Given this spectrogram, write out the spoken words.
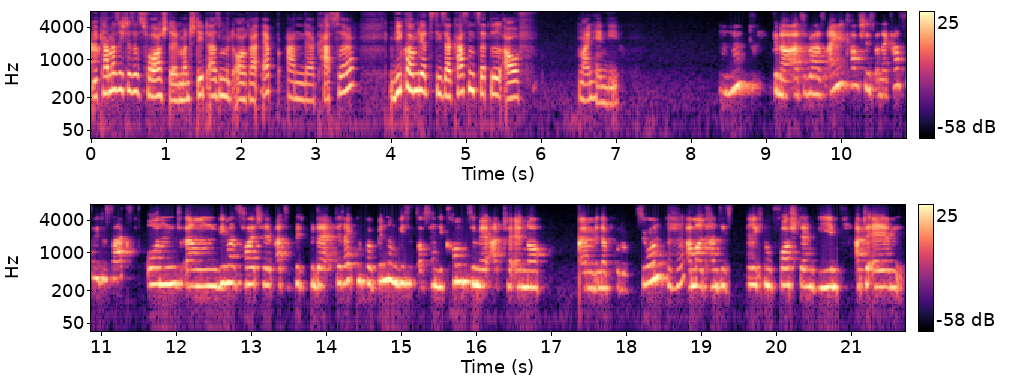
Wie kann man sich das jetzt vorstellen? Man steht also mit eurer App an der Kasse wie kommt jetzt dieser Kassenzettel auf mein Handy? Mhm. Genau, also du hast eingekauft, stehst an der Kasse, wie du sagst. Und ähm, wie man es heute, also mit, mit, der direkten Verbindung, wie es jetzt aufs Handy kommt, sind wir aktuell noch ähm, in der Produktion. Mhm. Aber man kann sich die Rechnung vorstellen, wie aktuell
